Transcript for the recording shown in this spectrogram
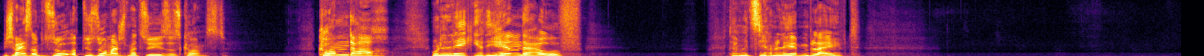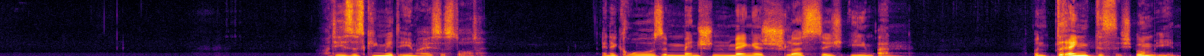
ich weiß nicht, ob, so, ob du so manchmal zu Jesus kommst. Komm doch und leg ihr die Hände auf, damit sie am Leben bleibt. Und Jesus ging mit ihm, heißt es dort. Eine große Menschenmenge schloss sich ihm an und drängte sich um ihn.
